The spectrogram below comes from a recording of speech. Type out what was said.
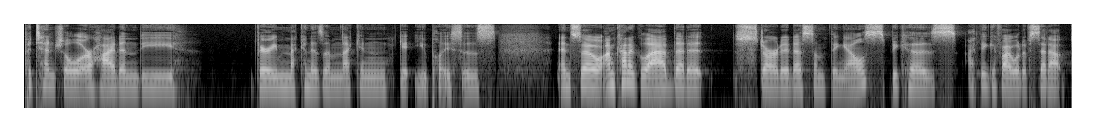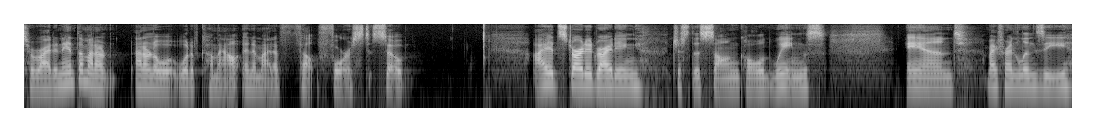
potential or hide in the very mechanism that can get you places. And so I'm kind of glad that it started as something else because I think if I would have set out to write an anthem, I don't I don't know what would have come out and it might have felt forced. So I had started writing just this song called Wings and my friend Lindsay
